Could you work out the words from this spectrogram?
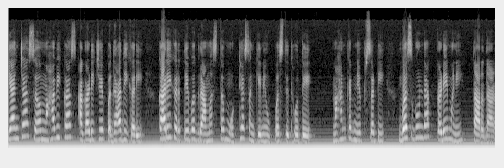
यांच्यासह महाविकास आघाडीचे पदाधिकारी कार्यकर्ते व ग्रामस्थ मोठ्या संख्येने उपस्थित होते. महानकर न्यूजसाठी बसगोंडा कडेमणी तारदाळ.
